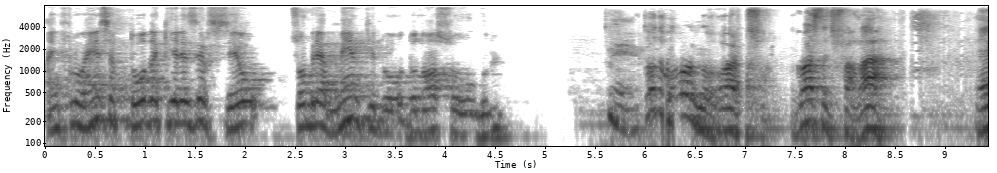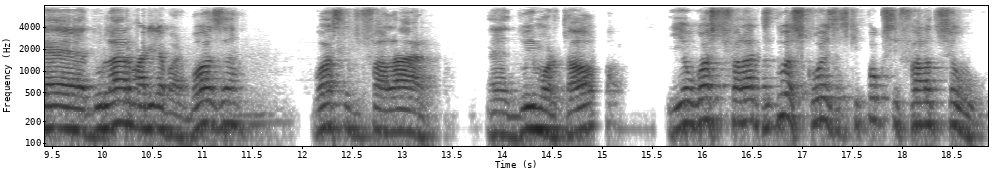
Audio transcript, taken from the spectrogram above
A influência toda que ele exerceu sobre a mente do, do nosso Hugo, né? É. Todo mundo, Orson, gosta de falar é, do Lar Marília Barbosa, gosta de falar é, do Imortal, e eu gosto de falar de duas coisas que pouco se fala do seu Hugo.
